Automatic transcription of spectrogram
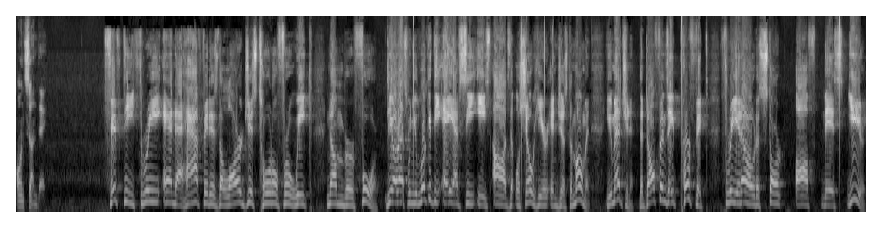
on Sunday. 53 and a half. It is the largest total for week number four. DRS, when you look at the AFC East odds that we'll show here in just a moment, you mentioned it. The Dolphins, a perfect 3 0 to start off this year.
